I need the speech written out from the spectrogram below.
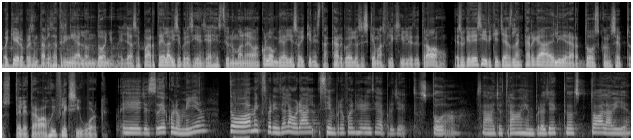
Hoy quiero presentarles a Trinidad Londoño. Ella hace parte de la Vicepresidencia de Gestión Humana de Bancolombia y es hoy quien está a cargo de los esquemas flexibles de trabajo. Eso quiere decir que ella es la encargada de liderar dos conceptos, teletrabajo y flexiwork. Eh, yo estudié economía. Toda mi experiencia laboral siempre fue en gerencia de proyectos, toda. O sea, yo trabajé en proyectos toda la vida.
